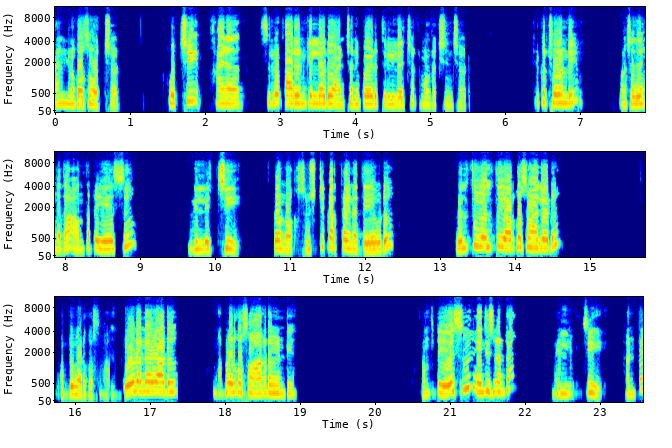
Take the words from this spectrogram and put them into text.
ఆయన మన కోసం వచ్చాడు. వచ్చి ఆయన శిలువ కార్యానికి వెళ్ళాడు ఆయన చనిపోయాడు తిరిగి లేచాడు మనం రక్షించాడు. ఇక్కడ చూడండి మనం చదివాం కదా అంతటా యేసు నిలిచి చూడండి ఒక సృష్టికర్త అయిన దేవుడు వెళ్తూ వెళ్తూ ఎవరి కోసం ఆగాడు? గుడ్డివాడి కోసం. దేవుడు అనేవాడు గుడ్డివాడి కోసం ఆగడం ఏంటి? అంతటి యేసు ఏం చేశాడంట? నిలిచి అంటే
